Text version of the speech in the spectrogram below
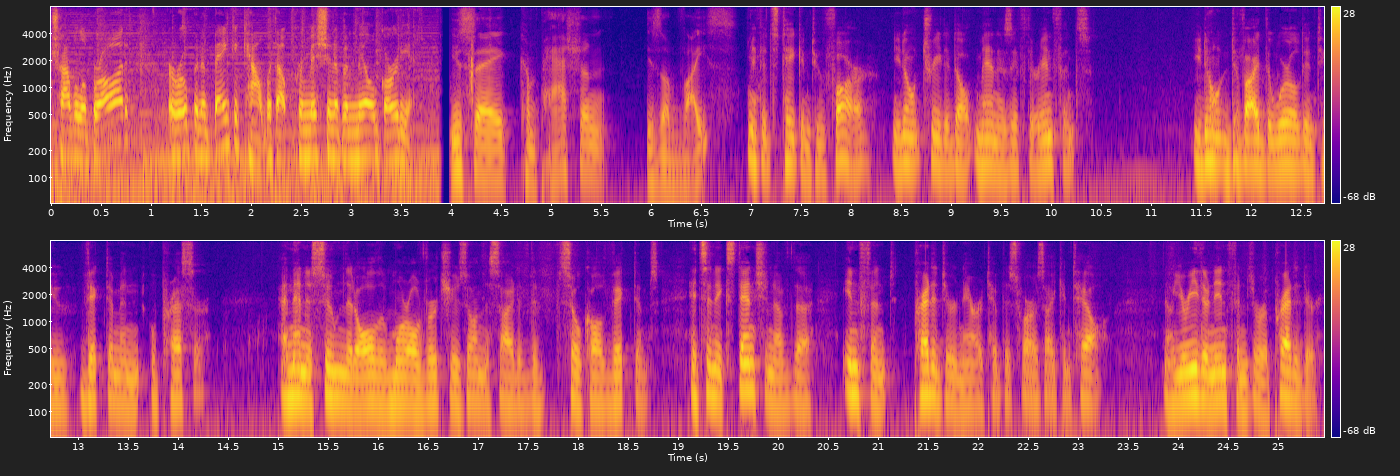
travel abroad, or open a bank account without permission of a male guardian. You say compassion is a vice? If it's taken too far, you don't treat adult men as if they're infants. You don't divide the world into victim and oppressor and then assume that all the moral virtues on the side of the so called victims. It's an extension of the infant predator narrative, as far as I can tell. Now, you're either an infant or a predator.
